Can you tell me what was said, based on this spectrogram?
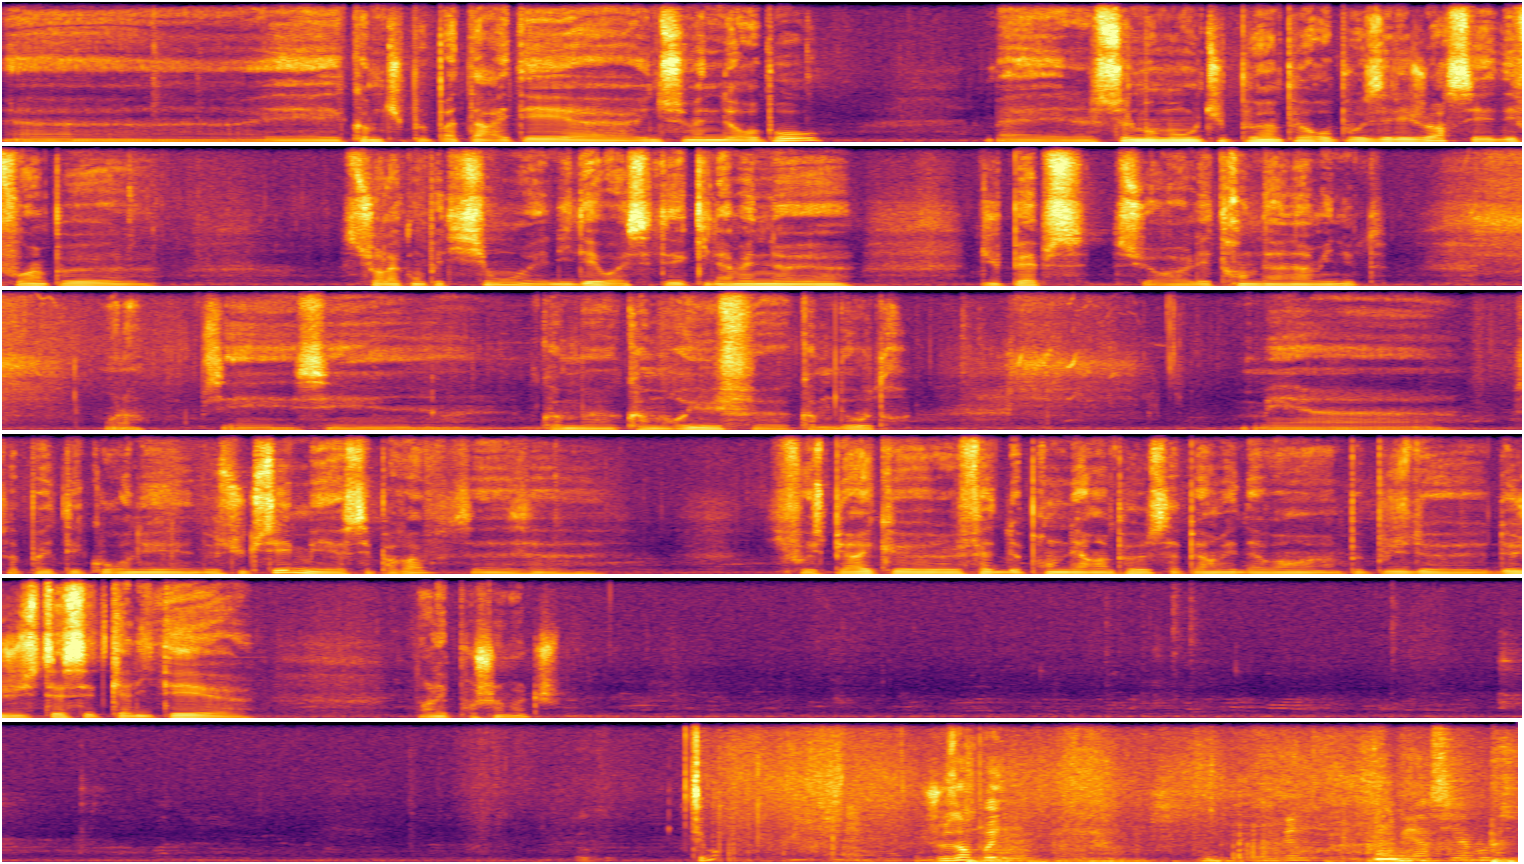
Euh, et comme tu peux pas t'arrêter euh, une semaine de repos, ben, le seul moment où tu peux un peu reposer les joueurs, c'est des fois un peu sur la compétition. L'idée, ouais, c'était qu'il amène du peps sur les 30 dernières minutes. Voilà. C'est comme, comme Ruff, comme d'autres. Mais euh, ça n'a pas été couronné de succès, mais c'est pas grave. il faut espérer que le fait de prendre l'air un peu, ça permet d'avoir un peu plus de, justesse et de qualité euh, dans les prochains matchs. Je vous en prie. Merci à vous aussi.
